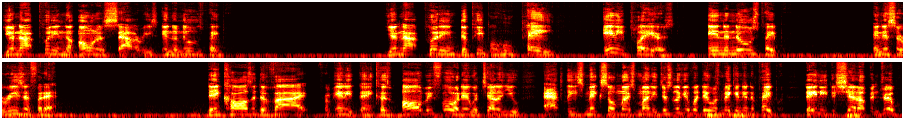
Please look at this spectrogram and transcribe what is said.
You're not putting the owner's salaries in the newspaper. You're not putting the people who pay any players in the newspaper. And it's a reason for that. They cause a divide from anything because all before they were telling you athletes make so much money. Just look at what they was making in the paper. They need to shut up and dribble.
